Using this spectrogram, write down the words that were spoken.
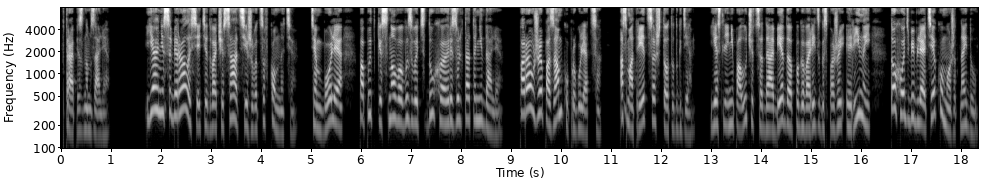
в трапезном зале. Я не собиралась эти два часа отсиживаться в комнате. Тем более попытки снова вызвать духа результата не дали. Пора уже по замку прогуляться, осмотреться, что тут где. Если не получится до обеда поговорить с госпожой Эриной, то хоть библиотеку, может, найду.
